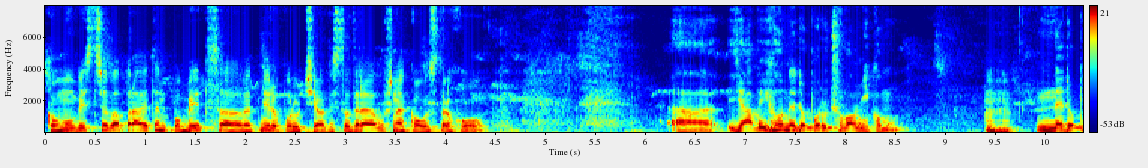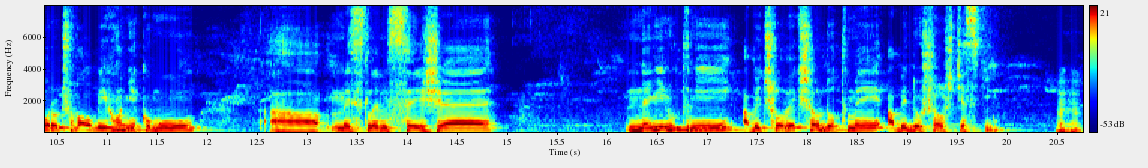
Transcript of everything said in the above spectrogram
komu bys třeba právě ten pobyt eh, ve tmě doporučil? Ty jsi to teda už nakous trochu. Eh, já bych ho nedoporučoval nikomu. Uh-huh. Nedoporučoval bych ho někomu a myslím si, že není nutný, aby člověk šel do tmy, aby došel štěstí. Uh-huh.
